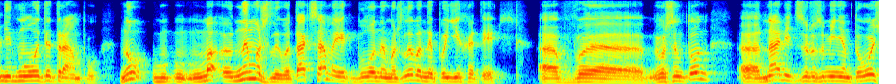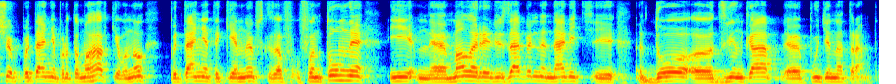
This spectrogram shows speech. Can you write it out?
відмовити Трампу. Ну м- неможливо так само, як було неможливо не поїхати е, в е, Вашингтон, е, навіть з розумінням того, що питання про томагавки, воно питання таке, ну я б сказав, фантомне і е, малореалізабельне навіть е, до е, дзвінка е, Путіна Трампу.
